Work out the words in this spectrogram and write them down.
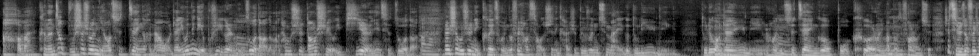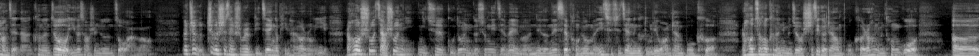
啊，好吧，可能就不是说你要去建一个很大的网站，因为那个也不是一个人能做到的嘛。他们是当时有一批人一起做的。嗯，但是不是你可以从一个非常小的事情开始，比如说你去买一个独立域名。独立网站的域名，然后你去建一个博客，然后你把东西放上去，这其实就非常简单，可能就一个小时你就能做完了。那这个这个事情是不是比建一个平台要容易？然后说，假设你你去鼓动你的兄弟姐妹们、你的那些朋友们一起去建那个独立网站博客，然后最后可能你们就有十几个这样博客，然后你们通过呃。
